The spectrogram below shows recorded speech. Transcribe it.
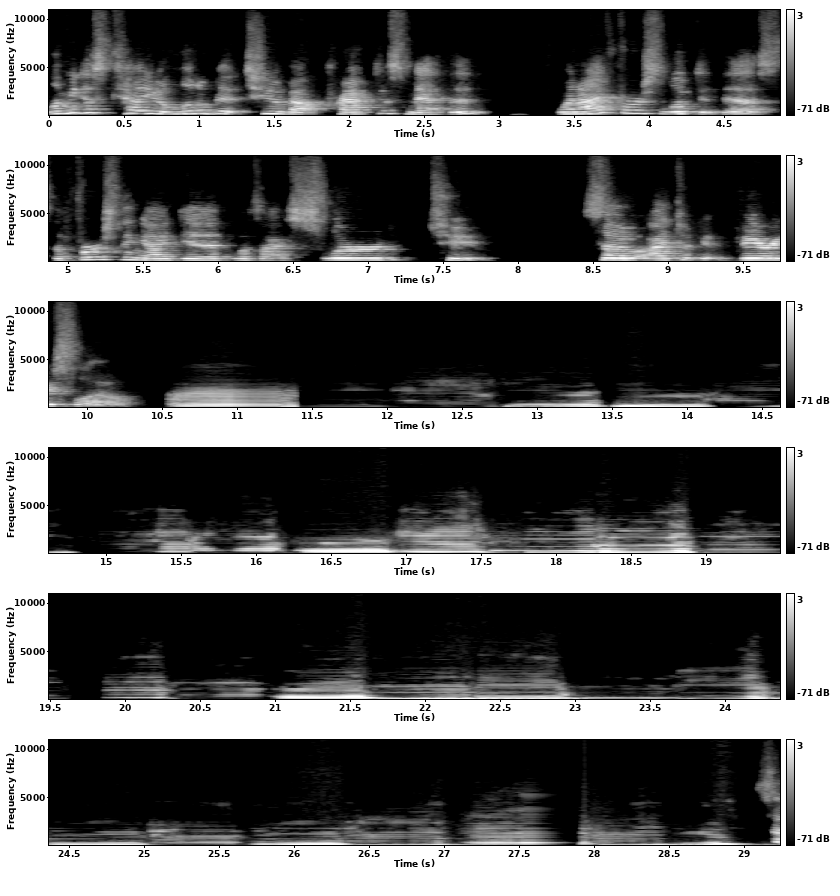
let me just tell you a little bit too about practice method when I first looked at this, the first thing I did was I slurred two. So I took it very slow. So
